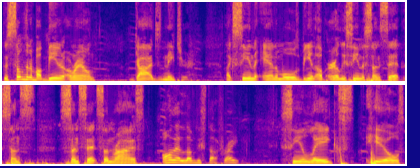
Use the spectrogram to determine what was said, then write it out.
there's something about being around God's nature. Like seeing the animals, being up early, seeing the sunset, suns, sunset, sunrise, all that lovely stuff, right? Seeing lakes, hills,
